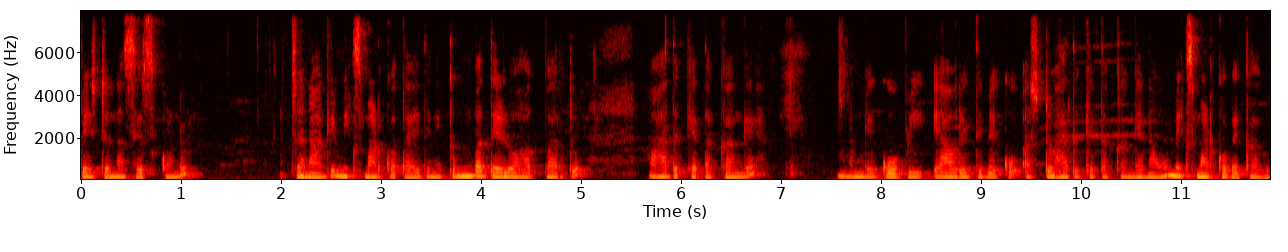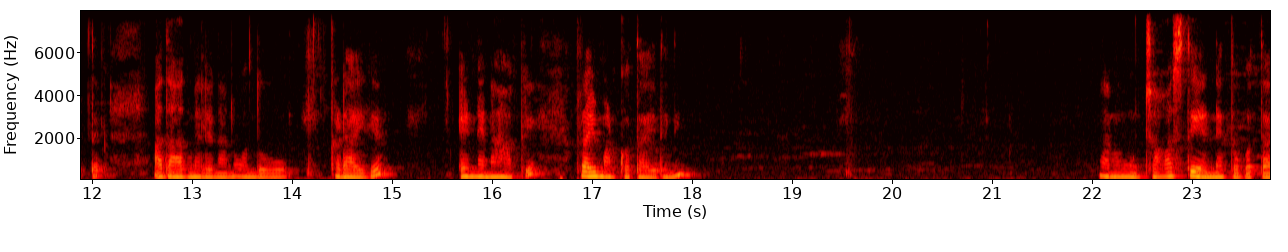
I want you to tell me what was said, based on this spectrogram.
ಪೇಸ್ಟನ್ನು ಸೇರಿಸ್ಕೊಂಡು ಚೆನ್ನಾಗಿ ಮಿಕ್ಸ್ ಮಾಡ್ಕೋತಾ ಇದ್ದೀನಿ. ತುಂಬ ತೆಳು ಆಗಬಾರ್ದು. ಅದಕ್ಕೆ ತಕ್ಕಂಗೆ ನಮಗೆ ಗೋಬಿ ಯಾವ ರೀತಿ ಬೇಕು ಅಷ್ಟು ಅದಕ್ಕೆ ತಕ್ಕಂಗೆ ನಾವು ಮಿಕ್ಸ್ ಮಾಡ್ಕೋಬೇಕಾಗುತ್ತೆ. ಅದಾದಮೇಲೆ ನಾನು ಒಂದು ಕಡಾಯಿಗೆ ಎಣ್ಣೆನ ಹಾಕಿ ಫ್ರೈ ಮಾಡ್ಕೋತಾ ಇದ್ದೀನಿ. ನಾನು ಜಾಸ್ತಿ ಎಣ್ಣೆ ತೊಗೋತಾ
